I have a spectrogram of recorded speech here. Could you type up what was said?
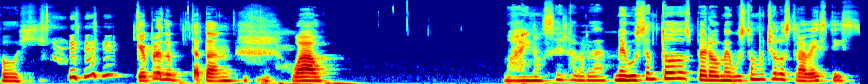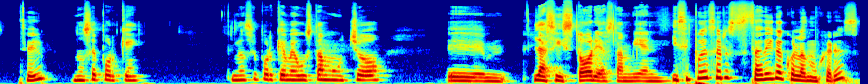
Uy, qué pregunta tan... Wow. Ay, no sé, la verdad. Me gustan todos, pero me gustan mucho los travestis. ¿Sí? No sé por qué. No sé por qué me gusta mucho Em, las historias también. ¿Y si puede ser sádica con las mujeres?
